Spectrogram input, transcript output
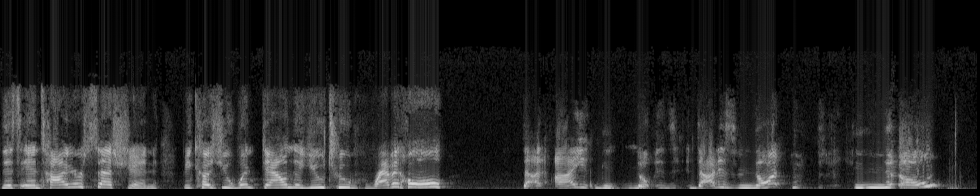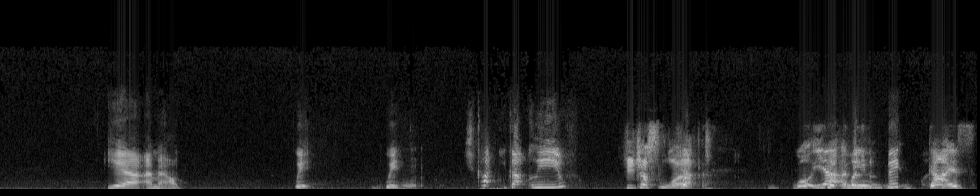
this entire session because you went down the YouTube rabbit hole? That I no that is not no. Yeah, I'm out. Wait. Wait. You can't you can't leave. He just left. Yeah. Well, yeah, But- I mean, big- guys,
